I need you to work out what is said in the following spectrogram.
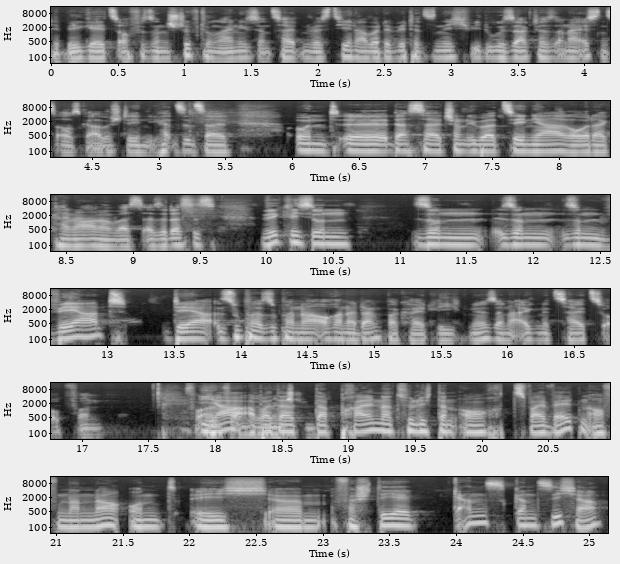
der Bill Gates auch für seine Stiftung einiges an Zeit investieren, aber der wird jetzt nicht, wie du gesagt hast, an einer Essensausgabe stehen die ganze Zeit. Und äh, das halt schon über zehn Jahre oder keine Ahnung was. Also das ist wirklich so ein, so ein, so ein, so ein Wert, der super, super nah auch an der Dankbarkeit liegt, ne? seine eigene Zeit zu opfern. Ja, aber da, da, prallen natürlich dann auch zwei Welten aufeinander und ich ähm, verstehe ganz, ganz sicher,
